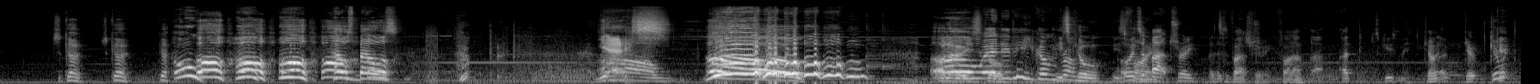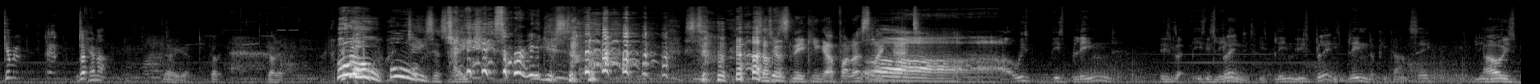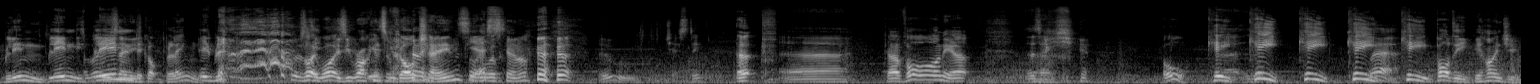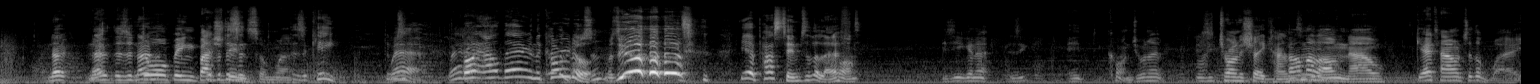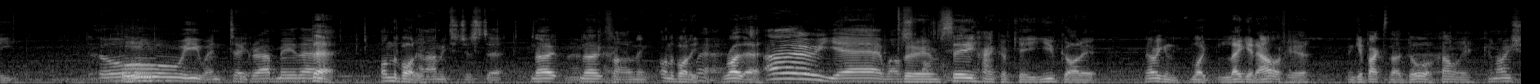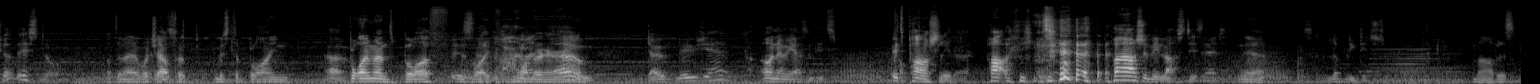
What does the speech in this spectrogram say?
Just go. Just go. Go. Oh! Oh! Oh! Oh! oh Hell's bells! Yes. Oh, Oh! Oh, no, he's where cool. did he come He's from? cool. He's oh, it's a battery. It's It's a battery. Fine. I have that. Uh, excuse me. Come Hello? it. Give, give Can- it. Give it. Can I? There we go. Got it. Got it. Oh! oh! Jesus, H. Sorry. You stop, stop, stop sneaking up on us like that. Oh, he's, he's blind. He's, He's, he's blind. blind. He's blind. He's blind. He's blind. Look, he can't see. He's blind. Oh, he's blind. Blind, he's I thought you were saying blind. He's got bling. He's blind. It was like, what? Is he rocking He's some gold going- chains? Like, Yes. What's going on? Ooh, chesty. Uh, Uh, California. there's a. Oh, key, Uh, key, key, key, Where? key, body behind you. No, No, there's a door being bashed there's in a- somewhere. There's a key. There was a- Where? Where? Right out there in the No, corridor. wasn't, was it? yeah, past him to the left. Is he gonna? Is he? He, come on, do you wanna Is he trying to shake hands? come along now? Get out of the way. Oh, he went to grab me there. There, on the body. Allow me to just. Uh, No, no, it's not happening. On the body, Where? right there. oh yeah, well Boom. spotted. See, handcuff key. You've got it. Now we can like leg it out of here and get back to that door, can't we? Can I shut this door? I don't know. Watch out for Mr. Blind. Oh. Blind Man's Bluff is like wandering oh, around. don't lose your head. Oh no, he hasn't. It's It's partially there. part partially lost his head. Yeah, It's a lovely digital. marvelous.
